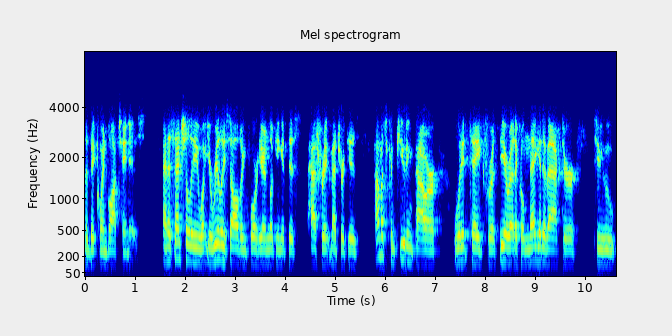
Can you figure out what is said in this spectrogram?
the Bitcoin blockchain is. And essentially, what you're really solving for here and looking at this hash rate metric is how much computing power would it take for a theoretical negative actor to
